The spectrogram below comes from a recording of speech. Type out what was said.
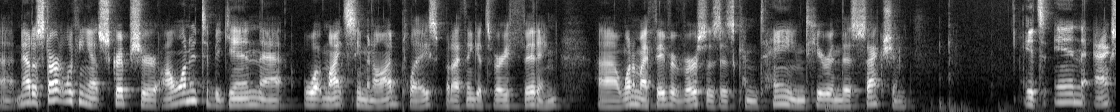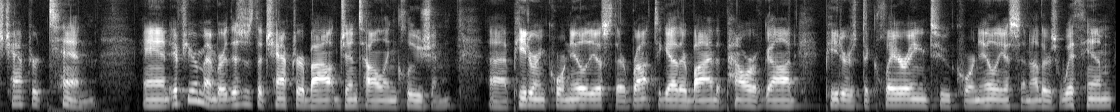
Uh, now, to start looking at Scripture, I wanted to begin at what might seem an odd place, but I think it's very fitting. Uh, one of my favorite verses is contained here in this section. It's in Acts chapter 10. And if you remember, this is the chapter about Gentile inclusion. Uh, Peter and Cornelius, they're brought together by the power of God. Peter's declaring to Cornelius and others with him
